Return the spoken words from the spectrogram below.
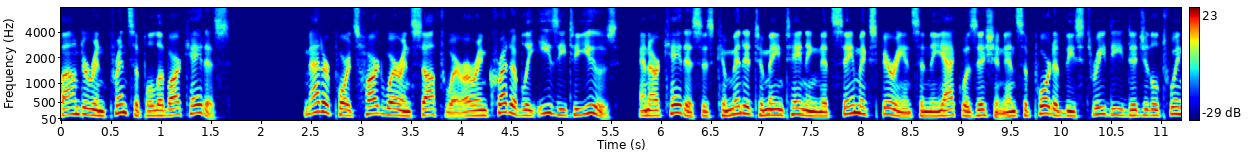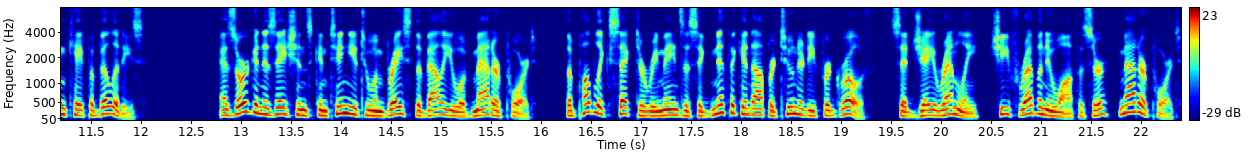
founder and principal of Arcadis. Matterport's hardware and software are incredibly easy to use, and Arcadis is committed to maintaining that same experience in the acquisition and support of these 3D digital twin capabilities. As organizations continue to embrace the value of Matterport, the public sector remains a significant opportunity for growth, said Jay Remley, Chief Revenue Officer, Matterport.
